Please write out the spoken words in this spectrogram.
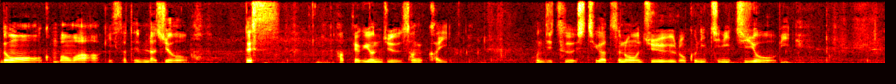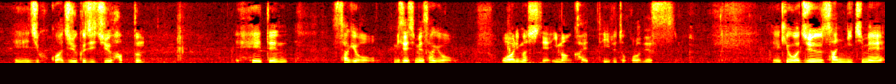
どうもこんばんは。喫茶店ラジオです。843回。本日7月の16日日曜日、えー、時刻は19時18分。閉店作業店閉め作業終わりまして今帰っているところです、えー、今日は13日目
